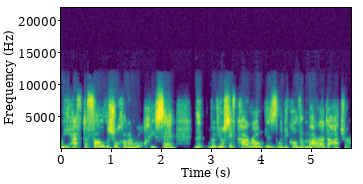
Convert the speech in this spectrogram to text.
we have to follow the Shulchan Aruch. He said that Rav Yosef Karo is what they call the Mara Da'atra.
